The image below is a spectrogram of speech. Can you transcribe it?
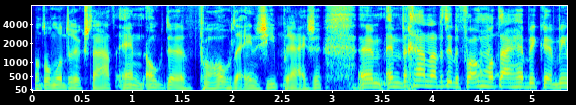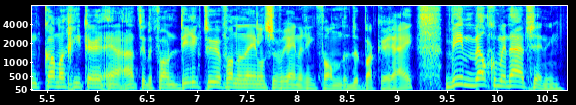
wat onder druk staat. En ook de verhoogde energieprijzen. Um, en we gaan naar de telefoon, want daar heb ik uh, Wim Kannegieter aan de telefoon, directeur van een Nederlandse Vereniging van de Bakkerij. Wim, welkom in de uitzending.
